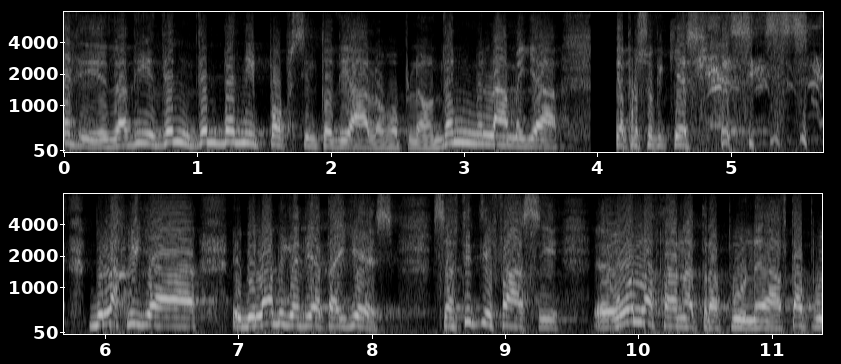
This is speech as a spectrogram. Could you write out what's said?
έρθει. Δηλαδή δεν, δεν μπαίνει υπόψη το διάλογο πλέον. Δεν μιλάμε για για προσωπικές σχέσεις, μιλάμε για, μιλάμε για διαταγές. Σε αυτή τη φάση ε, όλα θα ανατραπούν, αυτά που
